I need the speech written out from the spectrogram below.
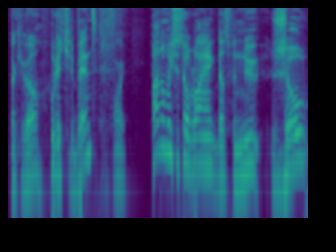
Dankjewel. Goed dat je er bent. Mooi. Waarom is het zo belangrijk dat we nu zo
